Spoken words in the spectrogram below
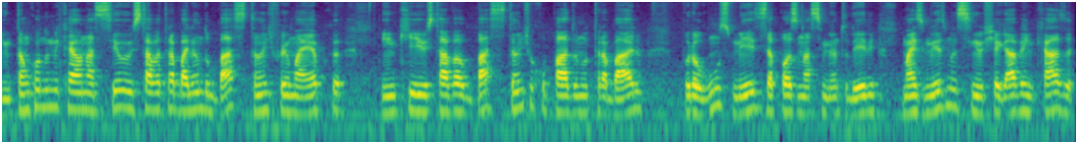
Então, quando o Mikael nasceu, eu estava trabalhando bastante. Foi uma época em que eu estava bastante ocupado no trabalho por alguns meses após o nascimento dele, mas mesmo assim eu chegava em casa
